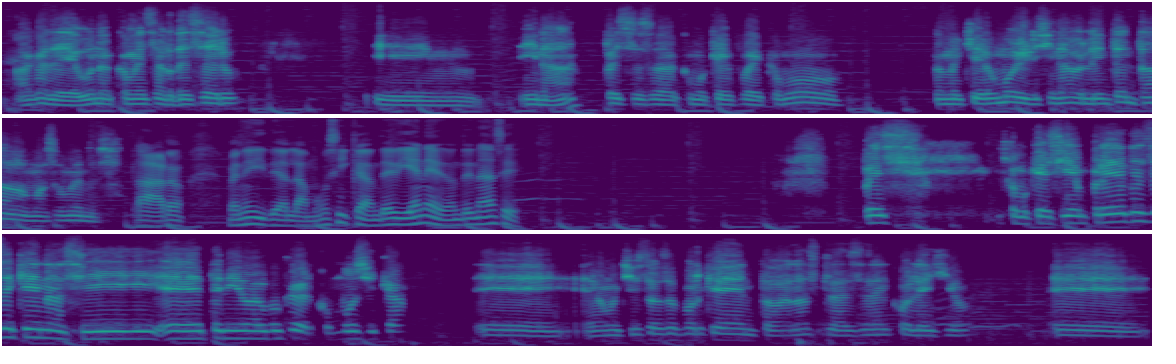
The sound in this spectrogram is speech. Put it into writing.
hágale una, comenzar de cero. Y, y nada, pues o sea, como que fue como, no me quiero morir sin haberlo intentado, más o menos. Claro, bueno, ¿y de la música? ¿Dónde viene? ¿De dónde nace? Pues como que siempre desde que nací he tenido algo que ver con música. Eh, era muy chistoso porque en todas las clases en el colegio eh,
